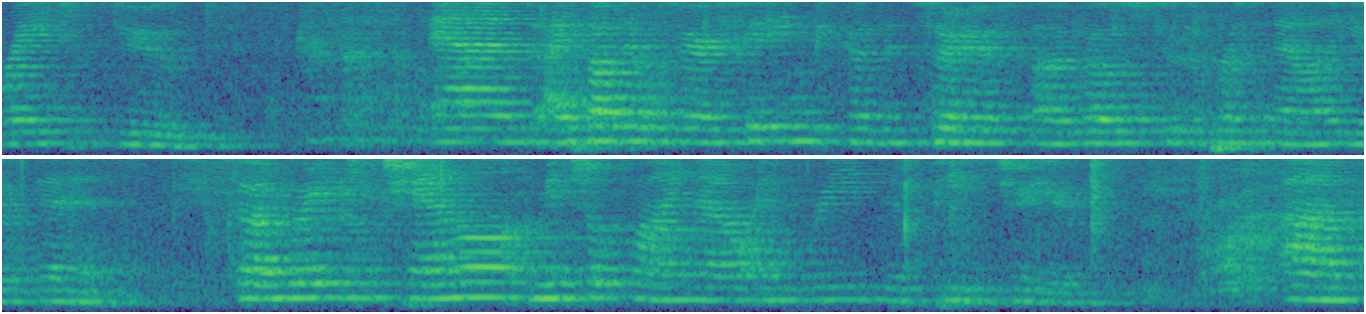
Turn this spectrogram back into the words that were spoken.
great dude. And I thought that was very fitting because it sort of uh, goes to the personality of Dennis. So I'm going to channel Mitchell Klein now and read this piece to you. Um,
